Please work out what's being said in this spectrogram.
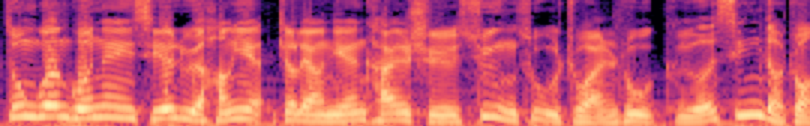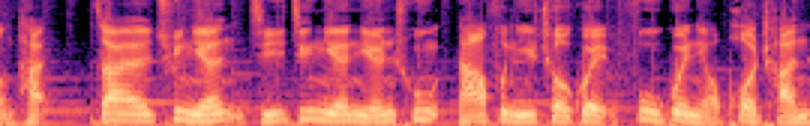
纵观国内鞋履行业，这两年开始迅速转入革新的状态。在去年及今年年初，达芙妮撤柜，富贵鸟破产，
